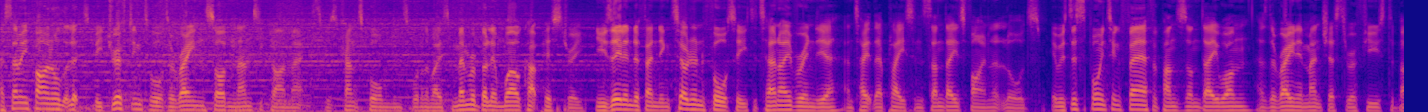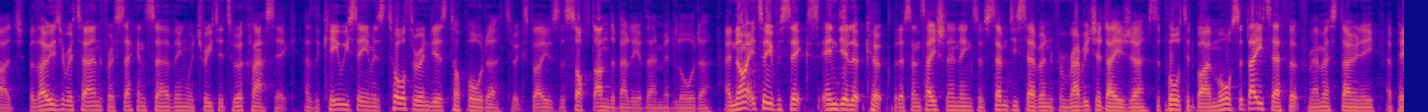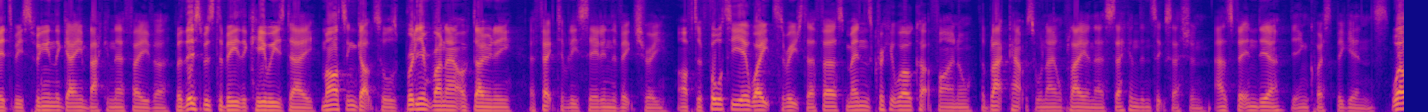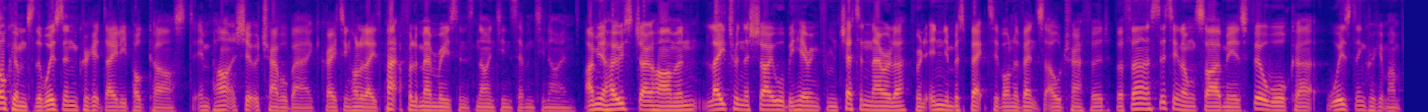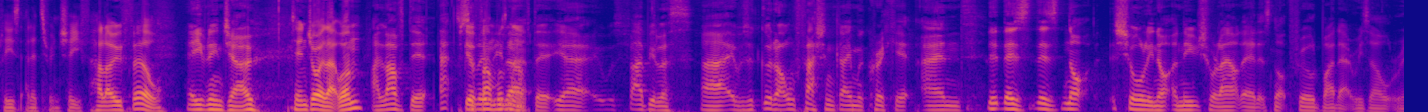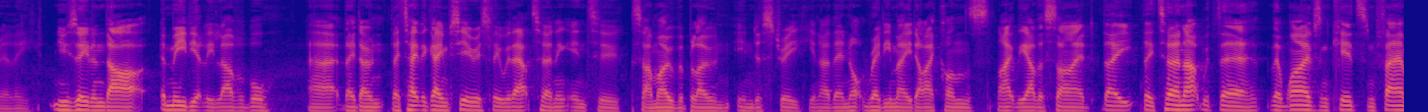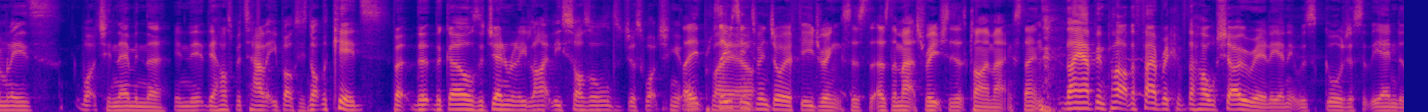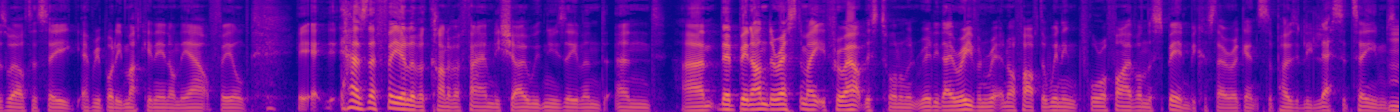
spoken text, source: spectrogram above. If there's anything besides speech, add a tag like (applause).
A semi final that looked to be drifting towards a rain sodden anticlimax was transformed into one of the most memorable in World Cup history. New Zealand defending 240 to turn over India and take their place in Sunday's final at Lords. It was disappointing fare for punters on day one as the rain in Manchester refused to budge, but those who returned for a second serving were treated to a classic as the Kiwi seamers tore through India's top order to expose the soft underbelly of their middle order. At 92 for 6, India looked cooked, but a sensational innings of 77 from Ravi Jadeja, supported by a more sedate effort from MS Dhoni, appeared to be swinging the game back in their favour. But this was to be the Kiwis' day. Martin Guptill's brilliant run out of Dhoni effectively sealing the victory. After a 40 year wait to reach their first Men's Cricket World Cup final, the Black Caps will now play in their second in succession. As for India, the inquest begins. Welcome to the Wisden Cricket Daily podcast, in partnership with Travelbag, creating holidays packed full of memories since 1979. I'm your host, Jo Harman. Later in the show, we'll be hearing from Chetan Narula for an Indian perspective on events at Old Trafford. But first, sitting alongside me is Phil Walker, Wisden Cricket Monthly's editor in chief. Hello, Phil. Evening, Joe. To enjoy that one. I loved it. Absolutely fun, wasn't it? loved it? Yeah, it was fabulous. Uh, it was a good old-fashioned game of cricket, and th- there's there's not surely not a neutral out there that's not thrilled by that result. Really, New Zealand are immediately lovable. Uh, they don't. They take the game seriously without turning into some overblown industry. You know, they're not ready-made icons like the other side. They they turn up with their their wives and kids and families, watching them in the in the, the hospitality boxes. Not the kids, but the the girls are generally lightly sozzled, just watching it They all play do seem out. to enjoy a few drinks as the, as the match reaches its climax, don't they? they have been part of the fabric of the whole show, really, and it was gorgeous at the end as well to see everybody mucking in on the outfield. It, it has the feel of a kind of a family show with New Zealand, and um, they've been underestimated throughout this tournament. Really, they were even written off after winning four or five on the spin because they were against supposedly lesser teams.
